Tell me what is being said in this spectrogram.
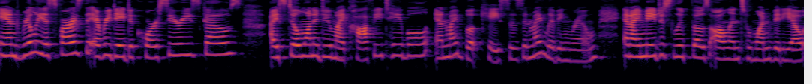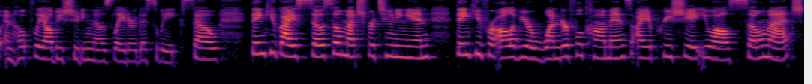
And really, as far as the Everyday Decor series goes, I still want to do my coffee table and my bookcases in my living room, and I may just loop those all into one video, and hopefully I'll be shooting those later this week. So thank you guys so, so much for tuning in. Thank you for all of your wonderful comments. I appreciate you all so much,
